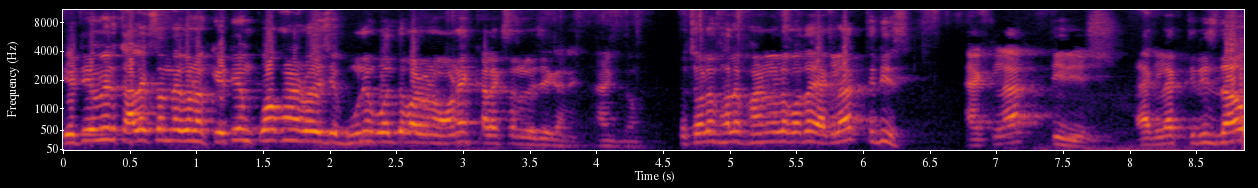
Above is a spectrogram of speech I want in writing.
কেটিএম এর কালেকশন দেখো না কেটিএম কখানা রয়েছে গুনে বলতে পারবে না অনেক কালেকশন রয়েছে এখানে। একদম। তো চলো তাহলে ফাইনাল হলো কত? এক লাখ তিরিশ? এক লাখ তিরিশ। এক লাখ তিরিশ দাও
